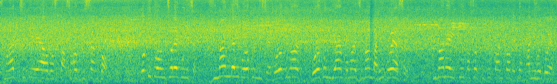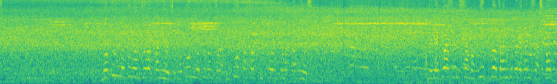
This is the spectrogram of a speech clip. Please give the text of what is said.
স্মাৰ্ট চিটিৰ এয়া অৱস্থা চাওক দৃশ্যাংক প্ৰতিটো অঞ্চলে বুলিছে যিমান দেৰি বৰষুণ দিছে বৰষুণৰ বৰষুণ দিয়াৰ সময় যিমান বাঢ়ি গৈ আছে সিমানেই ইটোৰ পাছত সিটো প্ৰান্তত এতিয়া পানী হৈ গৈ আছে। নতুন নতুন অঞ্চলত পানী হৈছে নতুন নতুন অঞ্চলত ইটোৰ পাছত সিটো অঞ্চলত পানী হৈছে। আমি দেখুৱাই আছোঁ দৃশ্যাংক তীব্ৰ যান জঁটে দেখা দিছে স্তব্ধ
